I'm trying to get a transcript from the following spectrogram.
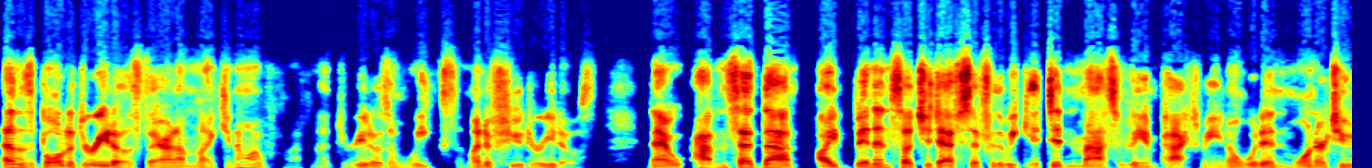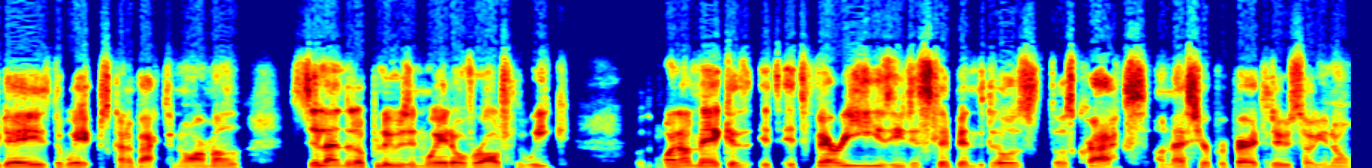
Then there's a bowl of Doritos there, and I'm like, you know, I haven't had Doritos in weeks. I might have a few Doritos. Now, having said that, I'd been in such a deficit for the week, it didn't massively impact me. You know, within one or two days, the weight was kind of back to normal. Still ended up losing weight overall for the week. But the point Mhm. I'll make is it's it's very easy to slip into those those cracks unless you're prepared to do so. You know,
